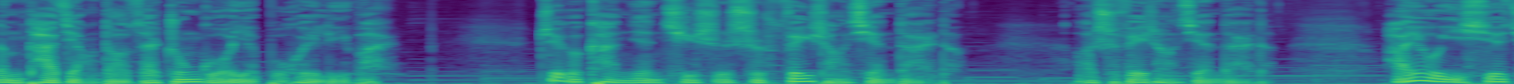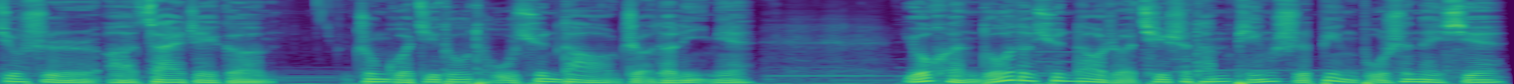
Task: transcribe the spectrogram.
那么他讲到，在中国也不会例外。这个看见其实是非常现代的，啊，是非常现代的。还有一些就是呃，在这个中国基督徒殉道者的里面。有很多的殉道者，其实他们平时并不是那些，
